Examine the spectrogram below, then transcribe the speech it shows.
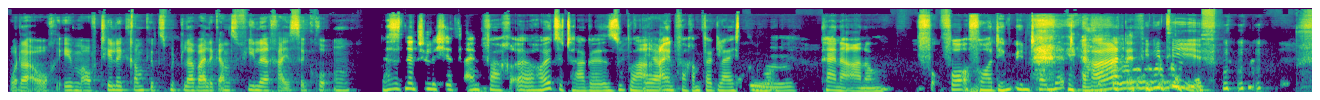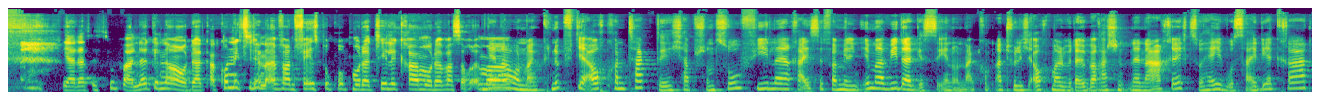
oder auch eben auf Telegram gibt es mittlerweile ganz viele Reisegruppen. Das ist natürlich jetzt einfach äh, heutzutage super Ja. einfach im Vergleich zu, Mhm. Keine Ahnung, vor, vor dem Internet. Ja, definitiv. Ja, das ist super, ne? Genau. Da erkundigst du dann einfach in Facebook-Gruppen oder Telegram oder was auch immer. Genau, und man knüpft ja auch Kontakte. Ich habe schon so viele Reisefamilien immer wieder gesehen und dann kommt natürlich auch mal wieder überraschend eine Nachricht, so hey, wo seid ihr gerade?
